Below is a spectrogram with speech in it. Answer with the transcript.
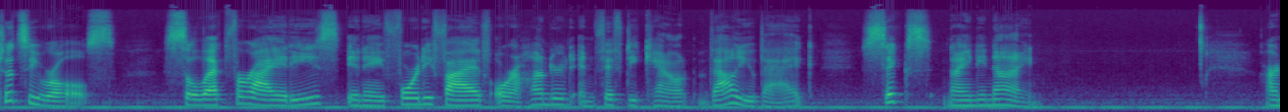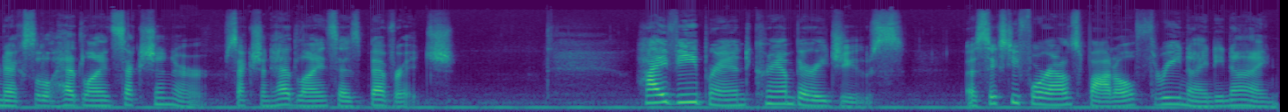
Tootsie Rolls, select varieties in a 45 or 150 count value bag, 6.99. Our next little headline section or section headline says beverage. Hy-Vee brand cranberry juice, a 64 ounce bottle, $3.99.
